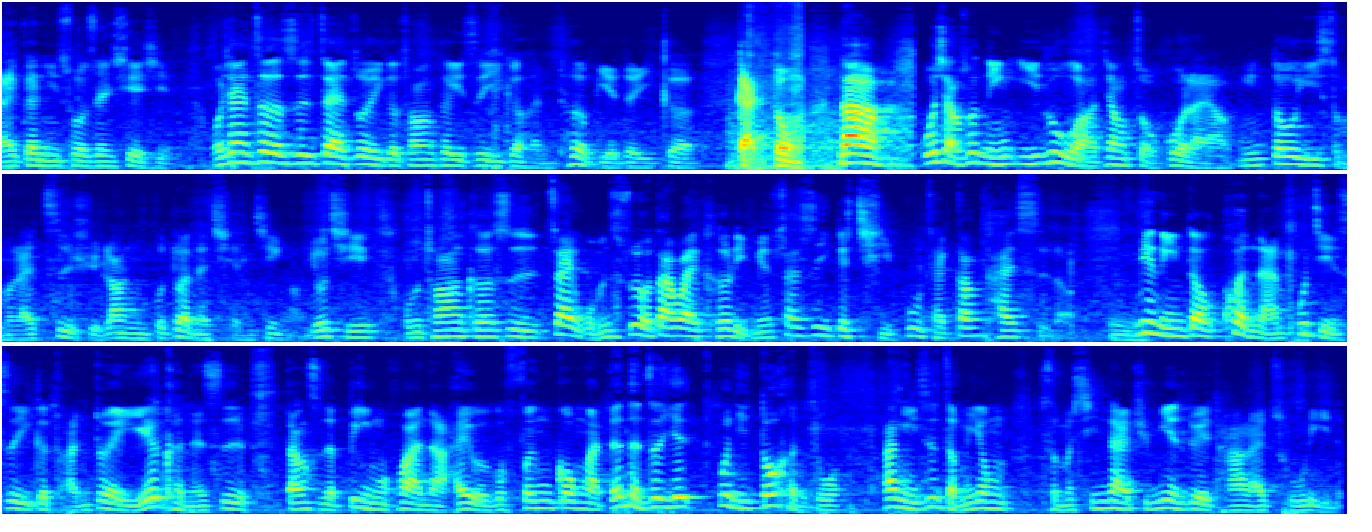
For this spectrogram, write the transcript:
来跟您说声谢谢，我相信这个是在做一个创伤科医是一个很特别的一个感动。那我想说，您一路啊这样走过来啊，您都以什么来自诩，让您不断的前进啊？尤其我们创伤科是在我们所有大外科里面算是一个起步才刚开始的，面临的困难不仅是一个团队，也可能是当时的病患啊，还有一个分工啊等等这些问题都很多。那你是怎么用什么心态去面对它来处理的？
